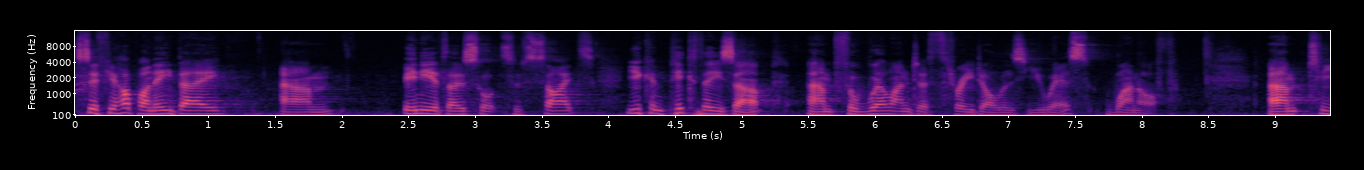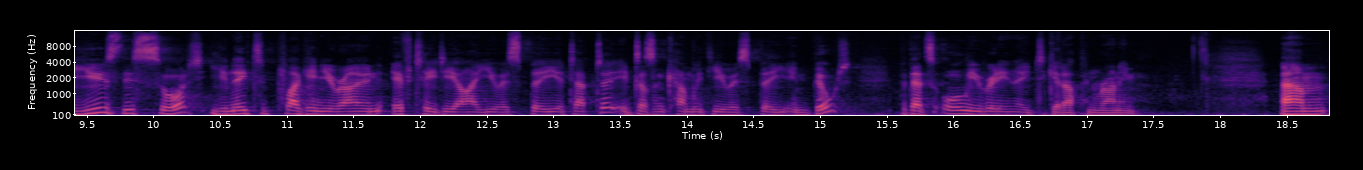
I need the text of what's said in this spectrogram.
So if you hop on eBay, um, any of those sorts of sites, you can pick these up um, for well under $3 US, one off. Um, to use this sort, you need to plug in your own FTDI USB adapter. It doesn't come with USB inbuilt, but that's all you really need to get up and running. Um,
